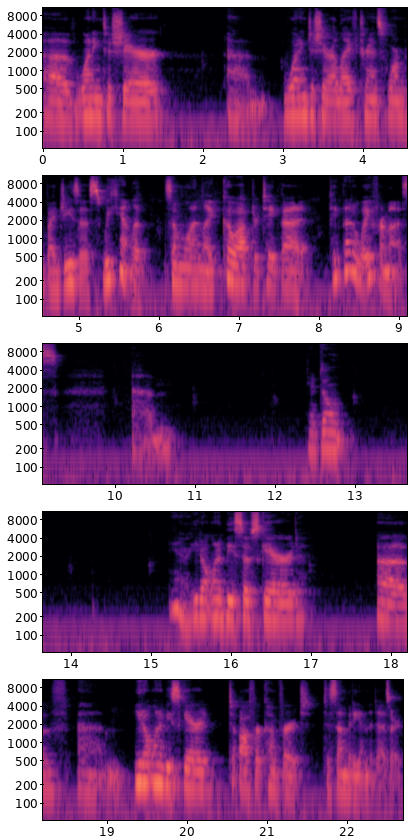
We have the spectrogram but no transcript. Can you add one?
of wanting to share um, wanting to share a life transformed by jesus we can't let someone like co-opt or take that take that away from us um, you know don't you know, you don't want to be so scared of, um, you don't want to be scared to offer comfort to somebody in the desert.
